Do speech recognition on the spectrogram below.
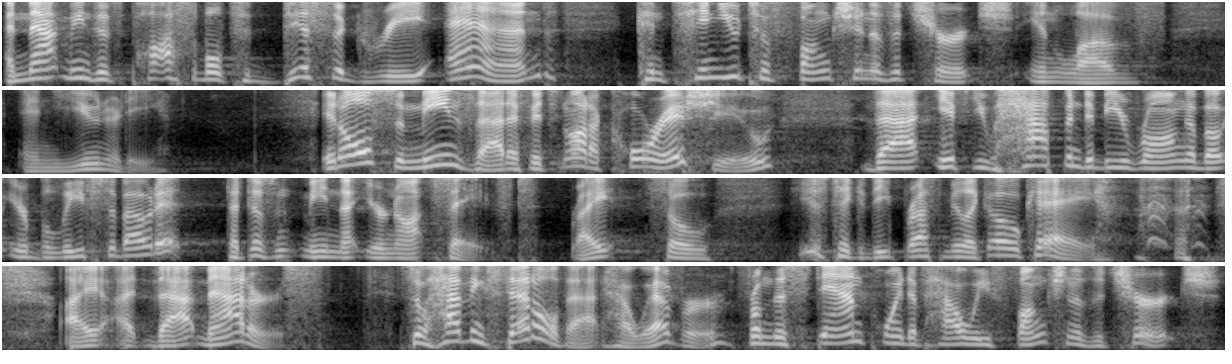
And that means it's possible to disagree and continue to function as a church in love and unity. It also means that if it's not a core issue, that if you happen to be wrong about your beliefs about it, that doesn't mean that you're not saved, right? So you just take a deep breath and be like, okay, I, I, that matters. So, having said all that, however, from the standpoint of how we function as a church,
